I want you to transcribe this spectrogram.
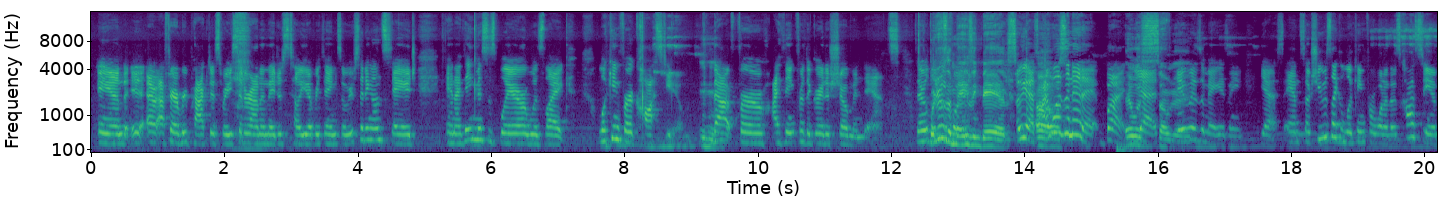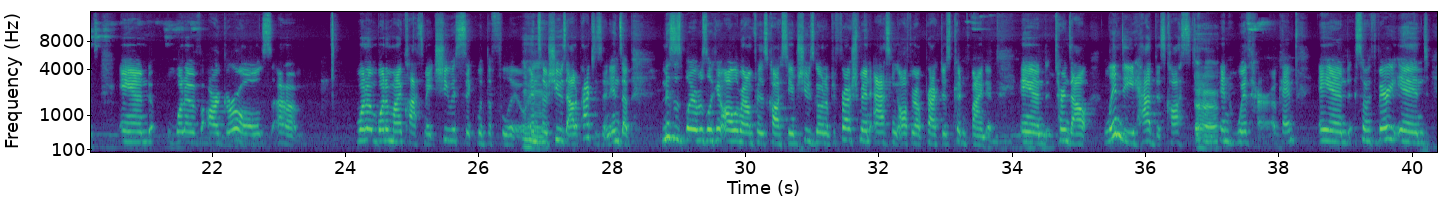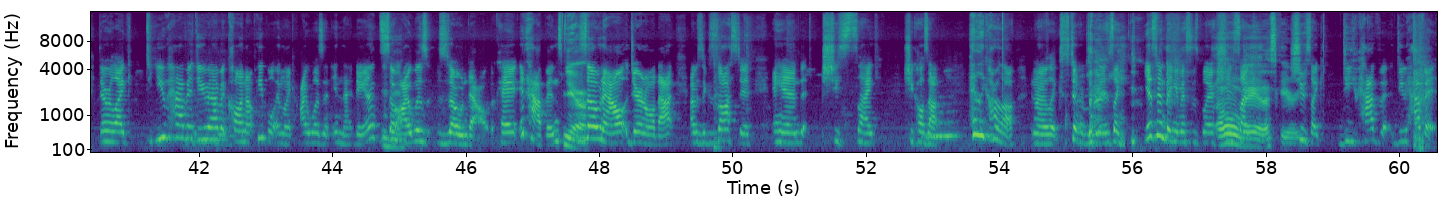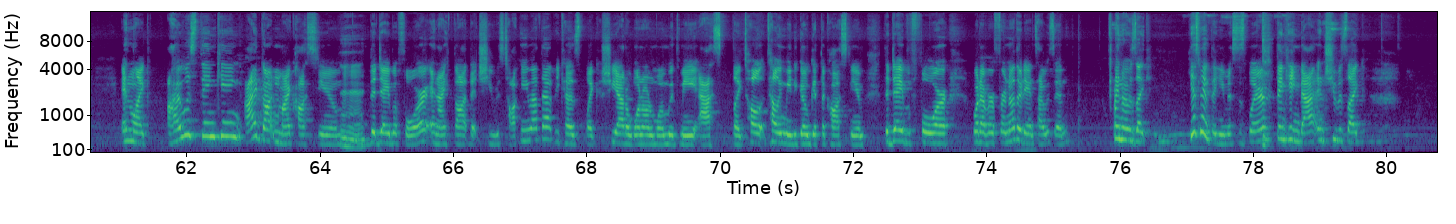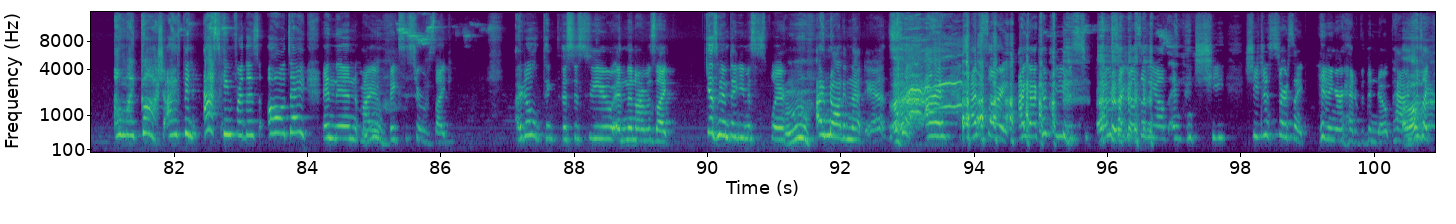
and it, after every practice where you sit around and they just tell you everything. So we were sitting on stage, and I think Mrs. Blair was like looking for a costume Mhm. that for I think for the Greatest Showman dance. They were Which was amazing dance. Oh yes, I Oh, wasn't in it, but It was yes, so good. It was amazing. Yes, and so she was like looking for one of those costumes, and one of our girls, um, one of one of my classmates, she was sick with the flu, and Mhm. so she was out of practice, and ends up. Mrs. Blair was looking all around for this costume. She was going up to freshmen, asking all throughout practice, couldn't find it. And turns out Lindy had this costume Uh-huh. and with her, okay? And so at the very end, they were like, Do you have it? Do you have it calling out people? And like, I wasn't in that dance. So Mhm. I was zoned out, okay? It happens. Yeah. Zone out during all that. I was exhausted. And she's like, she calls out, Haley Carlisle. And I like stood over there. It's like, Yes, ma'am, thank you, Mrs. Blair. She's oh like, man, that's scary. she was like, "Do you have it? Do you have it?" And like I was thinking, I'd gotten my costume Mhm. the day before, and I thought that she was talking about that because like she had a one-on-one with me, asked like tell, telling me to go get the costume the day before, whatever for another dance I was in, and I was like, "Yes, ma'am, thank you, Mrs. Blair," thinking that, and she was like. Oh my gosh, I've been asking for this all day. And then my Ooh. big sister was like, I don't think this is you. And then I was like, Yes, ma'am. Thank you, Mrs. Blair. Ooh. I'm not in that dance. I, I'm sorry. I got confused. I was talking about something else, and then she she just starts like hitting her head with the notepad. Oh. She's like,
